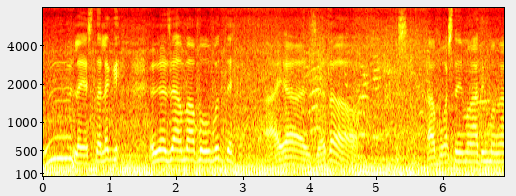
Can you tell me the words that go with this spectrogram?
Uh, Layas talaga eh. Nasama pupunta eh. Ayan, so ito. Ah, bukas na yung mga ating mga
